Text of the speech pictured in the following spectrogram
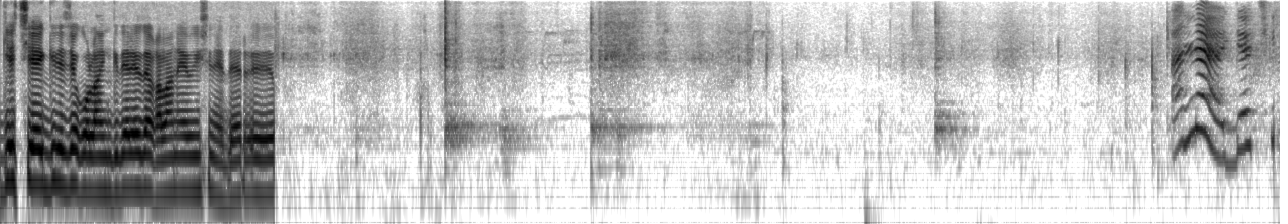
geçiye gidecek olan gider evde kalan evin işini eder. E, Anne geç.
